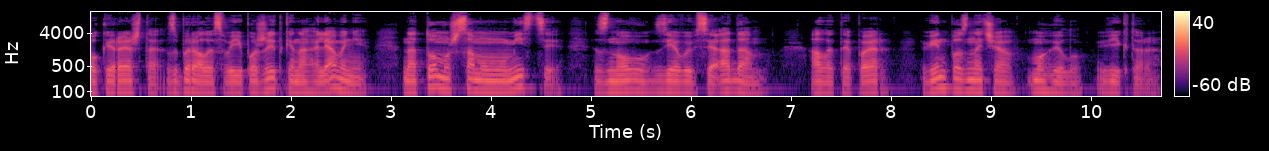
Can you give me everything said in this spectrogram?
Поки решта збирали свої пожитки на галявині, на тому ж самому місці знову з'явився Адам, але тепер він позначав могилу Віктора.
